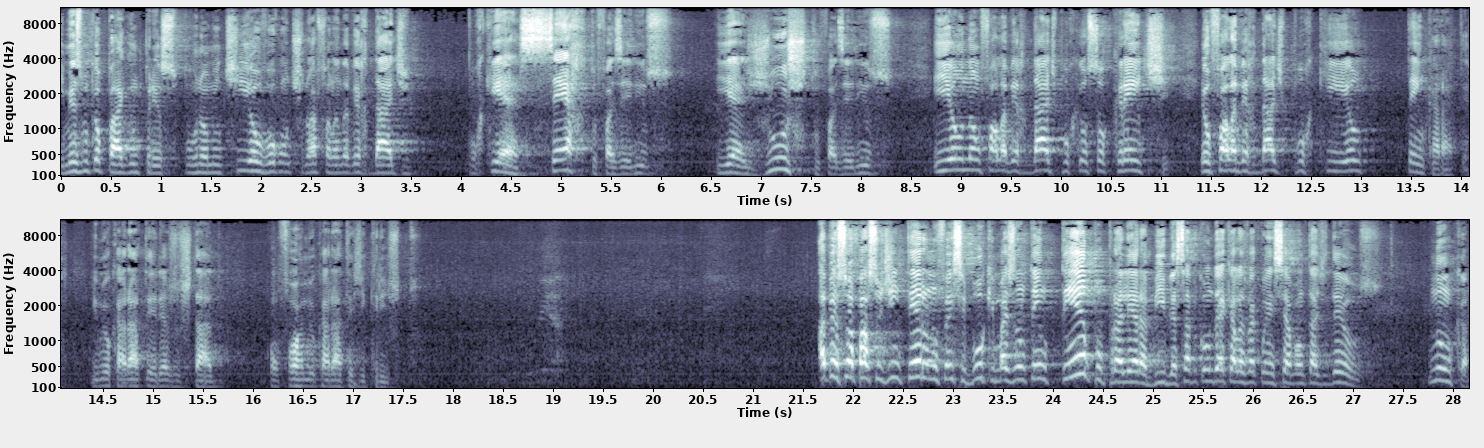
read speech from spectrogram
E mesmo que eu pague um preço por não mentir, eu vou continuar falando a verdade, porque é certo fazer isso e é justo fazer isso. E eu não falo a verdade porque eu sou crente, eu falo a verdade porque eu tenho caráter. E o meu caráter é ajustado conforme o caráter de Cristo. A pessoa passa o dia inteiro no Facebook, mas não tem tempo para ler a Bíblia. Sabe quando é que ela vai conhecer a vontade de Deus? Nunca.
